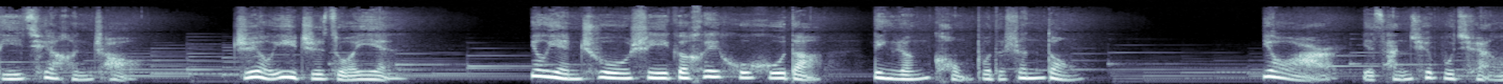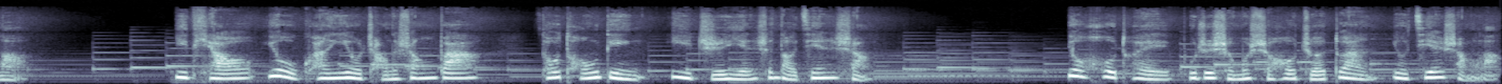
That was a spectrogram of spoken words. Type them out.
的确很丑，只有一只左眼，右眼处是一个黑乎乎的。令人恐怖的生动。右耳也残缺不全了，一条又宽又长的伤疤从头顶一直延伸到肩上。右后腿不知什么时候折断又接上了，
